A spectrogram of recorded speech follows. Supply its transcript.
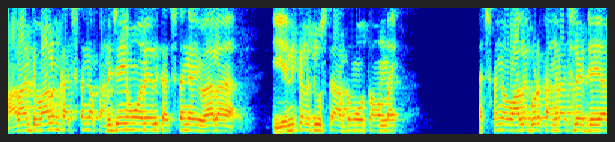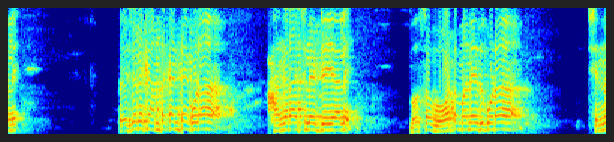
మాలాంటి వాళ్ళని ఖచ్చితంగా పనిచేయము అనేది ఖచ్చితంగా ఈవేళ ఈ ఎన్నికలు చూస్తే అర్థమవుతా ఉన్నాయి. ఖచ్చితంగా వాళ్ళకు కూడా కంగ్రాచులేట్ చేయాలి. ప్రజలకి అంతకంటే కూడా కంగ్రాచులేట్ చేయాలి. బహుశా ఓటమి అనేది కూడా చిన్న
